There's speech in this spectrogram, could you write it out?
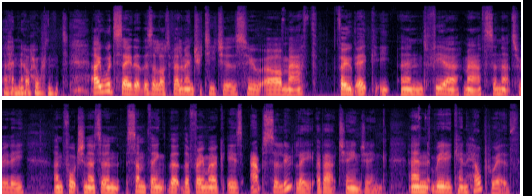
Uh, no, I wouldn't. I would say that there's a lot of elementary teachers who are math phobic and fear maths, and that's really unfortunate and something that the framework is absolutely about changing and really can help with.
